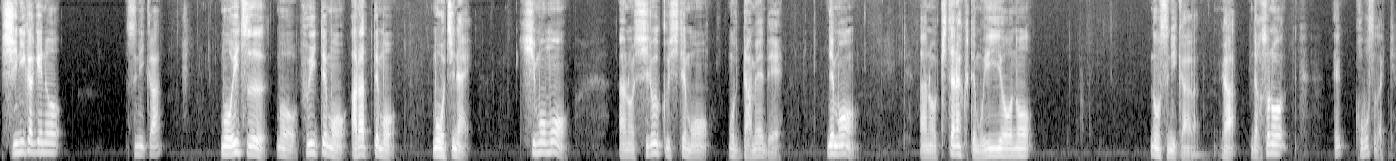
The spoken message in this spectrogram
死にかけのスニーカー？もういつ、もう拭いても洗っても、もう落ちない。紐も、あの、白くしても、もうダメで。でも、あの、汚くてもいい用の、のスニーカーが、だからその、え、コボソだっけ？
